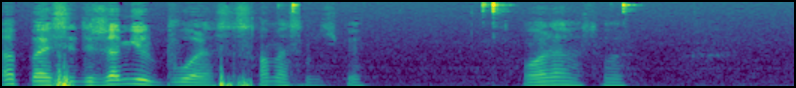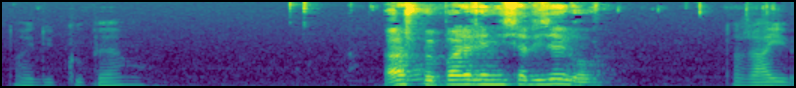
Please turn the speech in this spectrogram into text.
Hop, ouais, c'est déjà mieux le bois là, ça se ramasse un petit peu. Voilà, ça va. Attends, il y a du couper. avant. Ah, je peux pas les réinitialiser, gros. Attends, j'arrive.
